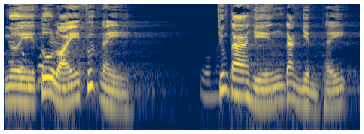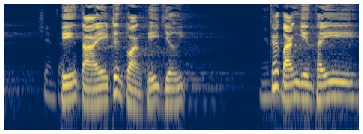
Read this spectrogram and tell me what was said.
Người tu loại phước này, Chúng ta hiện đang nhìn thấy. Hiện tại trên toàn thế giới, Các bạn nhìn thấy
